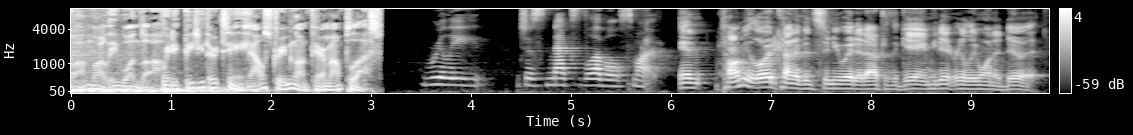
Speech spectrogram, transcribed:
Bob Marley One Love. Rated PG 13. Now streaming on Paramount Plus. Really just next level smart. And Tommy Lloyd kind of insinuated after the game he didn't really want to do it.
